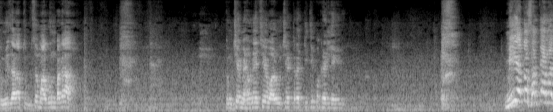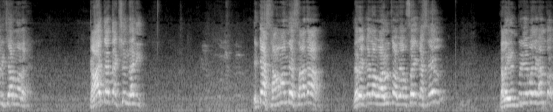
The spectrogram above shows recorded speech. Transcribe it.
तुम्ही जरा तुमचं मागून बघा. तुमचे मेहण्याचे वाळूचे ट्रक किती पकडले? मी आता सरकारला विचारणार आहे. काय त्यात ऍक्शन झाली? एका सामान्य साधा जर एखादा वाळूचा व्यावसायिक असेल त्याला एनपीडी मध्ये घालतात.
